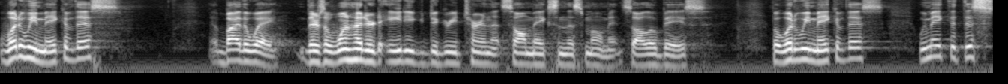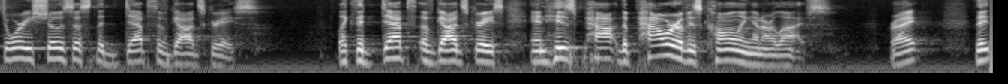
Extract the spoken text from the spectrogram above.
what do we make of this? By the way, there's a 180 degree turn that Saul makes in this moment. Saul obeys. But what do we make of this? We make that this story shows us the depth of God's grace. Like the depth of God's grace and his pow- the power of his calling in our lives, right? That,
